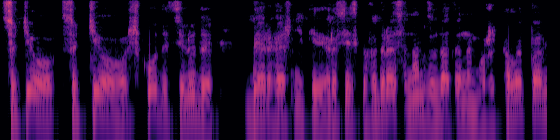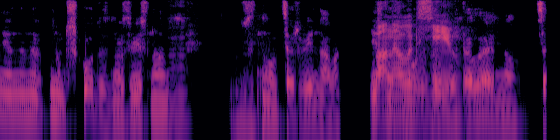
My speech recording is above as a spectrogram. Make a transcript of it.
Суттєво суттєвого шкоди ці люди, ДРГшники Російської Федерації, нам завдати не можуть. Але певні ну, ну, шкоди, ну звісно, ну це ж війна. Пане Олексію. але ну це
